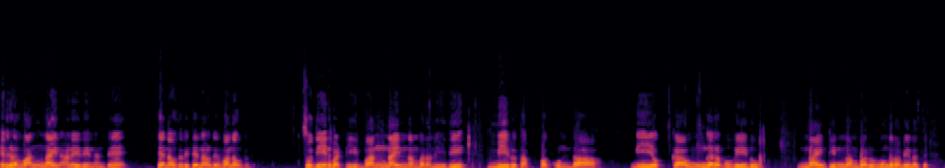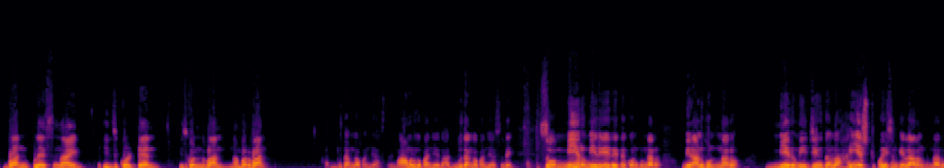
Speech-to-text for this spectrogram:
ఎందుకంటే వన్ నైన్ అనేది ఏంటంటే టెన్ అవుతుంది. టెన్ అవుతుంది వన్ అవుతుంది. సో దీన్ని బట్టి వన్ నైన్ నంబర్ అనేది మీరు తప్పకుండా మీ యొక్క ఉంగరపు వేలు నైన్టీన్ నంబర్ ఉంగరం వేలు వస్తే one plus nine is equal ten is one number one అద్భుతంగా పనిచేస్తుంది. మామూలుగా పనిచేయదు అద్భుతంగా పనిచేస్తుంది. సో మీరు మీరు ఏదైతే కొనుక్కున్నారో మీరు అనుకుంటున్నారో మీరు మీ జీవితంలో హయ్యెస్ట్ పొజిషన్కి వెళ్ళాలనుకుంటున్నారు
